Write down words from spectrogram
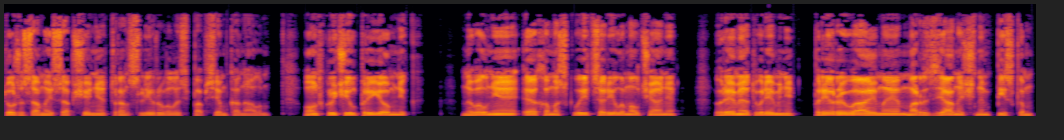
То же самое сообщение транслировалось по всем каналам. Он включил приемник. На волне эхо Москвы царило молчание, время от времени прерываемое морзяночным писком.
